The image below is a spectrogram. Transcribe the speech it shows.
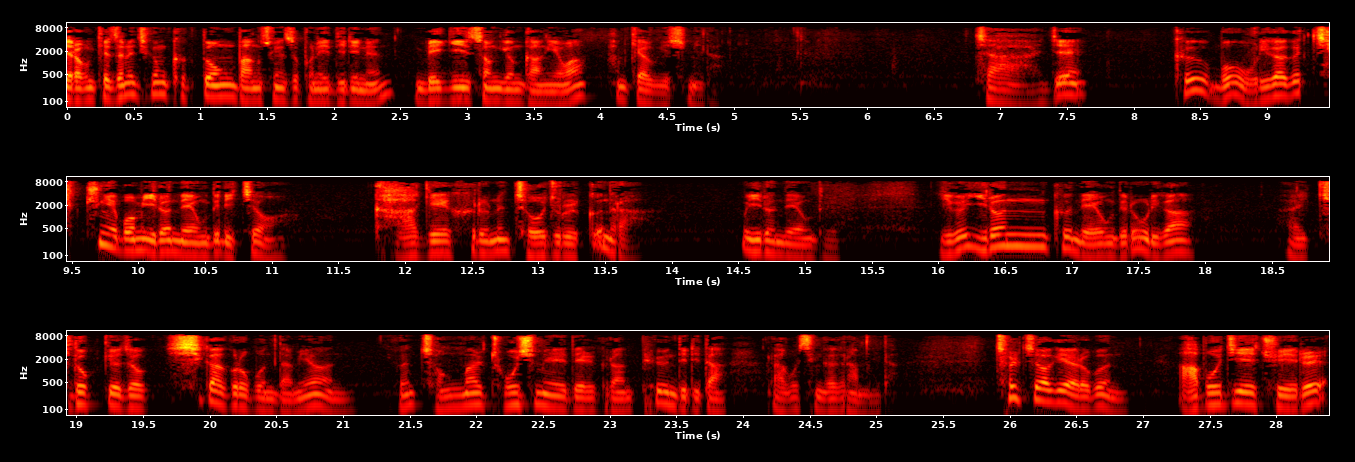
여러분께서는 지금 극동 방송에서 보내드리는 매기 성경 강의와 함께하고 계십니다. 자, 이제 그 뭐 우리가 그 책 중에 보면 이런 내용들이 있죠. 가게 흐르는 저주를 끊으라. 뭐 이런 내용들. 이거 이런 그 내용들은 우리가 기독교적 시각으로 본다면 이건 정말 조심해야 될 그런 표현들이다라고 생각을 합니다. 철저하게 여러분 아버지의 죄를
